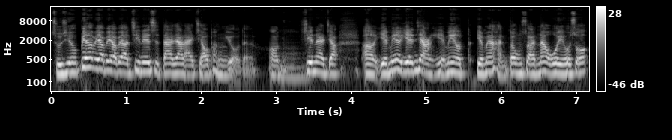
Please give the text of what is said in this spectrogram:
主席说不要不要不要不要，今天是大家来交朋友的哦，今天来交呃也没有演讲，也没有也没有喊动算。那我有说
